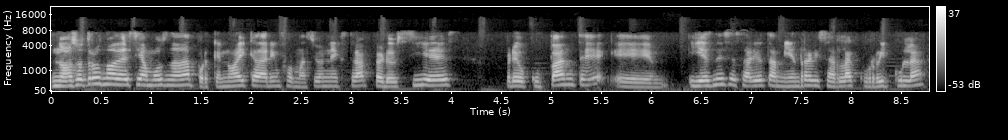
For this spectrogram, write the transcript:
nosotros no decíamos nada porque no hay que dar información extra, pero sí es preocupante eh, y es necesario también revisar la currícula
